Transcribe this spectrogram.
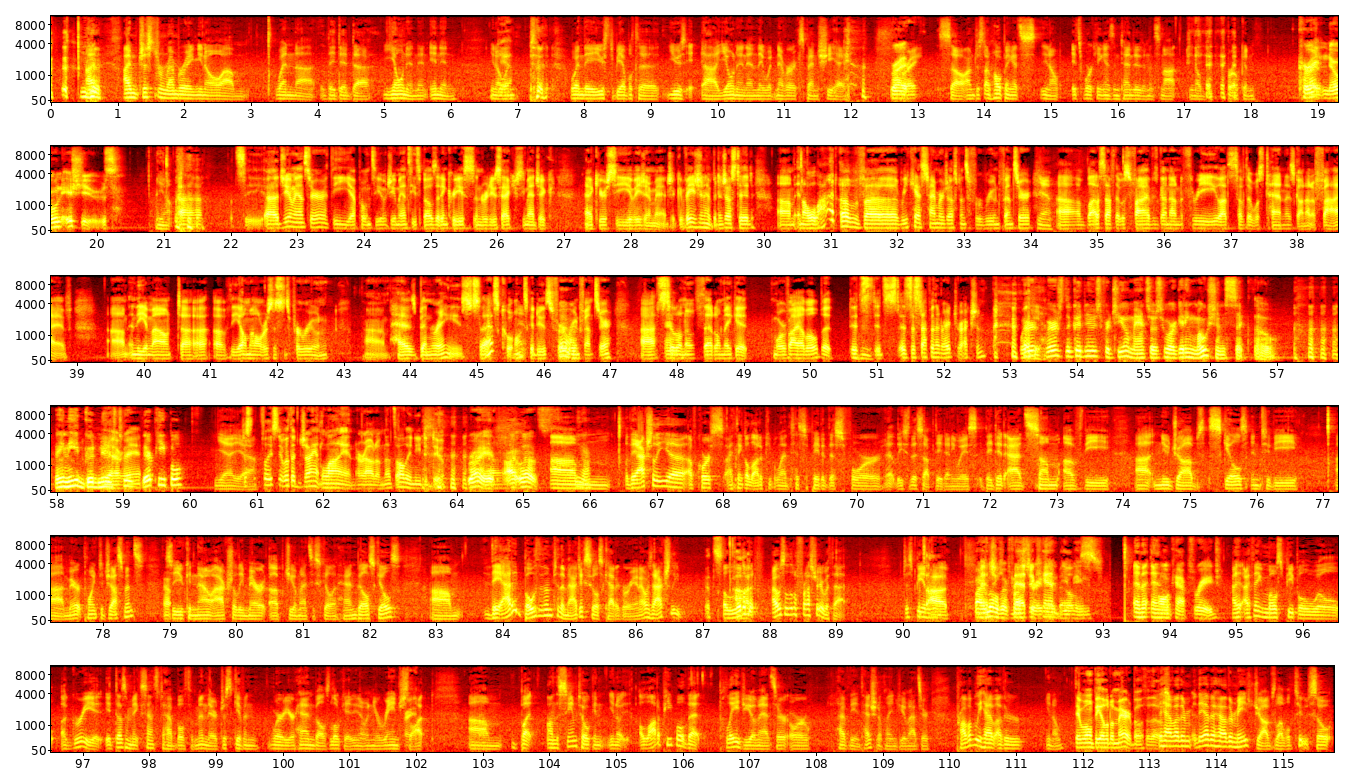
I, I'm just remembering, you know, um, when uh, they did uh, Yonin and Inin, you know, Yeah. when when they used to be able to use uh, Yonin and they would never expend Shihei. Right. Right. So I'm just I'm hoping it's you know it's working as intended and it's not you know broken. Current Right. known issues. You know, Uh, let's see. Uh, Geomancer, the uh, potency of Geomancy spells that increase and reduce accuracy magic, accuracy, evasion, and magic evasion have been adjusted. Um, and a lot of uh, recast timer adjustments for Rune Fencer. Yeah. Uh, a lot of stuff that was 5 has gone down to 3. Lots of stuff that was 10 has gone down to 5. Um, and the amount uh, of the elemental resistance per rune um, has been raised. So that's cool. Yeah. That's good news for Yeah. Rune Fencer. Uh, still And- don't know if that'll make it more viable, but it's Mm-hmm. it's it's a step in the right direction. Where, Yeah. Where's the good news for geomancers who are getting motion sick though? they need good news Yeah, too. right. They're people, yeah, yeah. Just replace it with a giant lion around them. That's all they need to do. right? I, well, it's- Um, They actually, uh, of course, I think a lot of people anticipated this for at least this update, anyways. They did add some of the uh, new jobs skills into the uh, merit point adjustments, Yeah. so you can now actually merit up geomancy skill and handbell skills. Um, they added both of them to the magic skills category, and I was actually It's a little odd. bit. I was a little frustrated with that. Just being It's odd. By a little bit frustrated, Magic you mean handbells. And and all caps rage. I, I think most people will agree it, it doesn't make sense to have both of them in there, just given where your handbell is located, you know, in your range Right. slot. Um, but on the same token, you know, a lot of people that play Geomancer or have the intention of playing Geomancer probably have other, you know, They won't be able to merit both of those. they have other they have other mage jobs level too. So,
